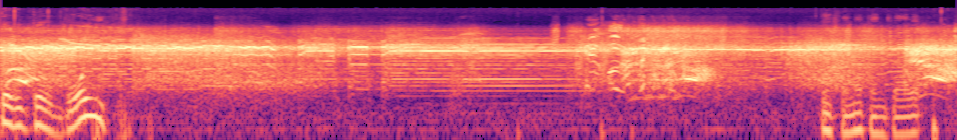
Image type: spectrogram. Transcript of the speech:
There we go, boy. Thanks for nothing.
